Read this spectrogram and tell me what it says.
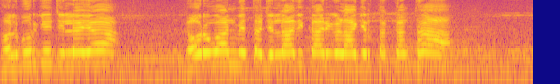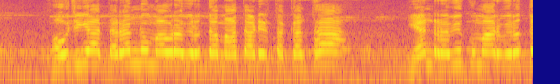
ಕಲಬುರಗಿ ಜಿಲ್ಲೆಯ ಗೌರವಾನ್ವಿತ ಜಿಲ್ಲಾಧಿಕಾರಿಗಳಾಗಿರ್ತಕ್ಕಂಥ ಫೌಜಿಯಾ ತರನ್ನುಮ್ ಅವರ ವಿರುದ್ಧ ಮಾತಾಡಿರ್ತಕ್ಕಂಥ ಎನ್ ರವಿಕುಮಾರ್ ವಿರುದ್ಧ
